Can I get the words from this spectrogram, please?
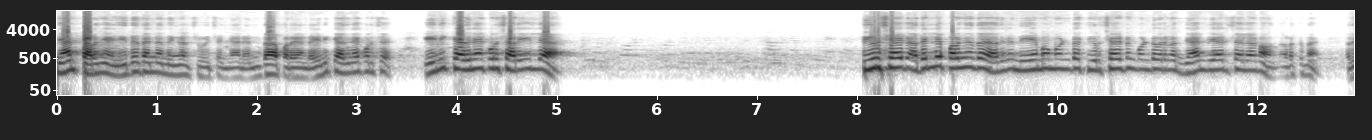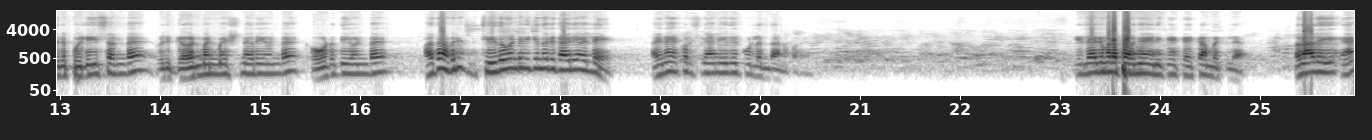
ഞാൻ പറഞ്ഞു ഇത് തന്നെ നിങ്ങൾ ചോദിച്ച ഞാൻ എന്താ പറയണ്ട എനിക്ക് അതിനെക്കുറിച്ച് എനിക്ക് അതിനെക്കുറിച്ച് അറിയില്ല. തീർച്ചയായിട്ടും അതല്ലേ പറഞ്ഞത്? അതിന് നിയമമുണ്ട് തീർച്ചയായിട്ടും കൊണ്ടുവരണം. ഞാൻ വിചാരിച്ചാലാണോ നടക്കുന്നത്? അതിന് പോലീസ് ഉണ്ട് ഒരു ഗവൺമെന്റ് മെഷീനറി ഉണ്ട് കോടതിയുണ്ട്. അത് അവർ ചെയ്തുകൊണ്ടിരിക്കുന്ന ഒരു കാര്യമല്ലേ? അതിനെക്കുറിച്ച് ഞാൻ ഇതിൽ കൂടുതൽ എന്താണ് പറയുന്നത്? എല്ലാവരും കൂടെ പറഞ്ഞാൽ എനിക്ക് കേൾക്കാൻ പറ്റില്ല. അതായത് ഈ- ഏ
